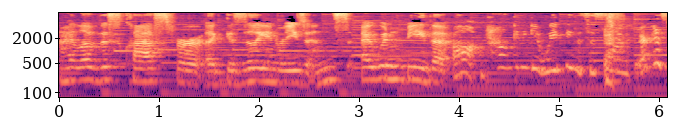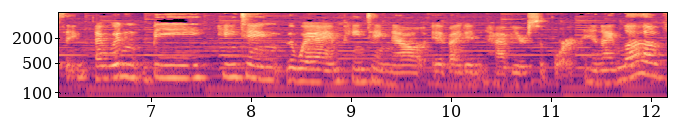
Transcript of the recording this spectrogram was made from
I love this class for a gazillion reasons. I wouldn't be the, oh, now I'm gonna get weepy, this is so embarrassing. I wouldn't be painting the way I am painting now if I didn't have your support. And I love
